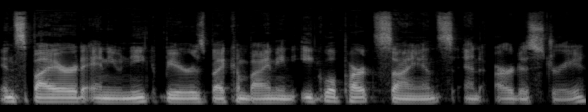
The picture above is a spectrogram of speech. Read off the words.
inspired, and unique beers by combining equal parts science and artistry,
